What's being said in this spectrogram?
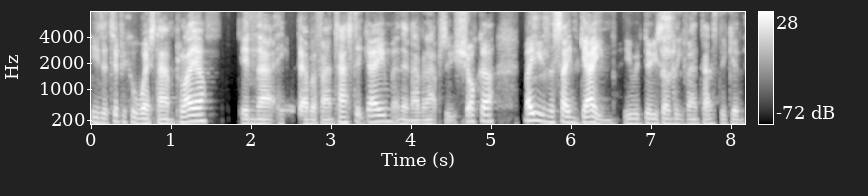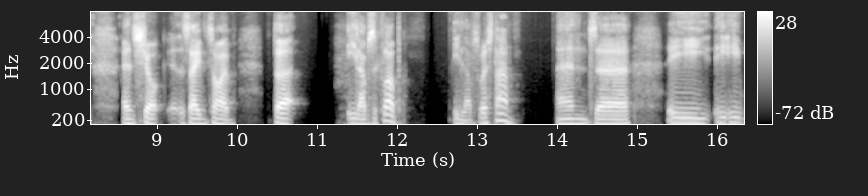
He's a typical West Ham player. in that he would have a fantastic game and then have an absolute shocker. Maybe in the same game, he would do something fantastic and, and shock at the same time. But he loves the club. He loves West Ham. And uh, he, he, he,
